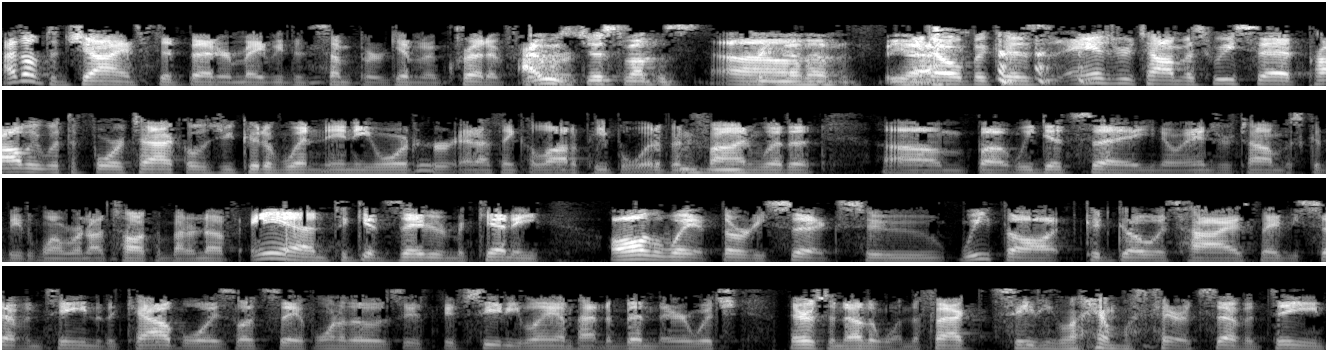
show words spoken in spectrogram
I thought the Giants did better maybe than some are giving him credit for. I was just about to bring um, that up. Yeah. You know, because Andrew Thomas, we said probably with the four tackles you could have went in any order, and I think a lot of people would have been mm-hmm. fine with it. Um, but we did say, you know, Andrew Thomas could be the one we're not talking about enough, and to get Xavier McKinney all the way at 36, who we thought could go as high as maybe 17 to the Cowboys. Let's say if one of those, if, if CeeDee Lamb hadn't been there, which there's another one. The fact that CeeDee Lamb was there at 17,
